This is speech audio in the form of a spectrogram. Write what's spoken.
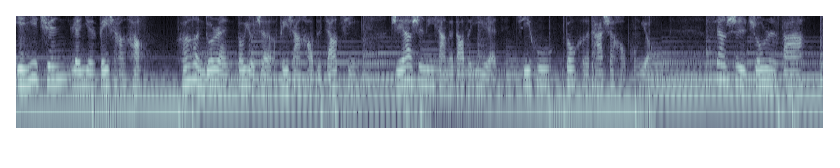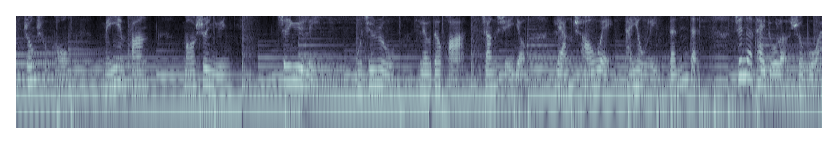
演艺圈人缘非常好，和很多人都有着非常好的交情。只要是你想得到的艺人，几乎都和他是好朋友。像是周润发、钟楚红、梅艳芳、毛舜筠、郑裕玲、吴君如、刘德华、张学友、梁朝伟、谭咏麟等等，真的太多了，说不完。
